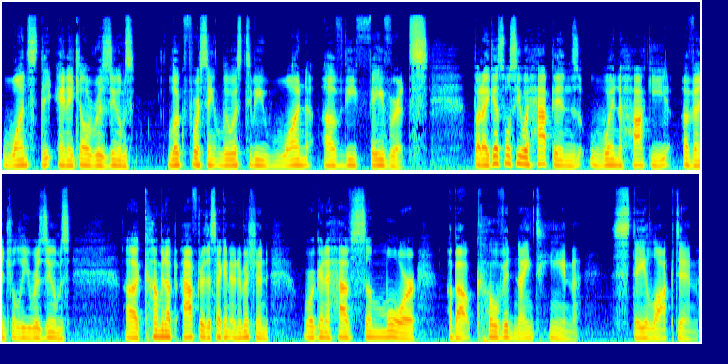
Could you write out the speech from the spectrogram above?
once the NHL resumes, look for St. Louis to be one of the favorites. But I guess we'll see what happens when hockey eventually resumes. Uh, coming up after the second intermission, we're going to have some more about COVID 19. Stay locked in.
